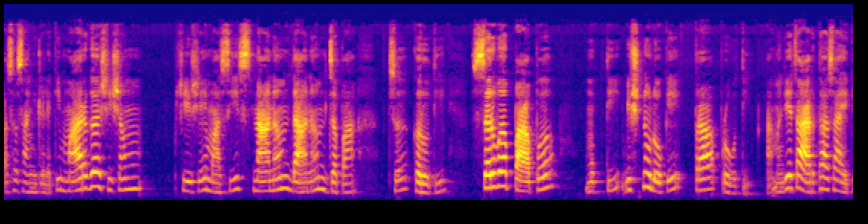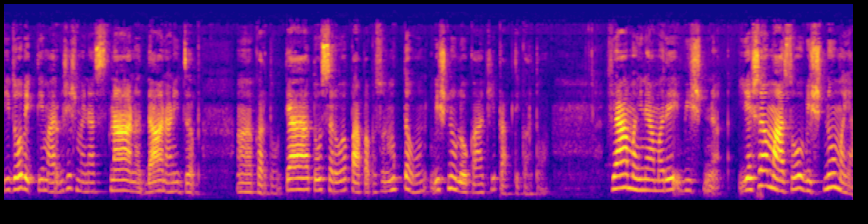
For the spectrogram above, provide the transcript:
असं सांगितलेलं आहे की मार्ग शिशम शीर्षे मासी स्नानम दानम जपाच करोती. सर्व पाप मुक्ती विष्णू लोके प्राप्रोती म्हणजे याचा अर्थ असा आहे की जो व्यक्ती मार्गशीर्ष महिन्यात स्नान दान आणि जप करतो. त्या तो सर्व पापापासून मुक्त होऊन विष्णू लोकाची प्राप्ती करतो. ह्या महिन्यामध्ये विष्णू यशमासो विष्णुमया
